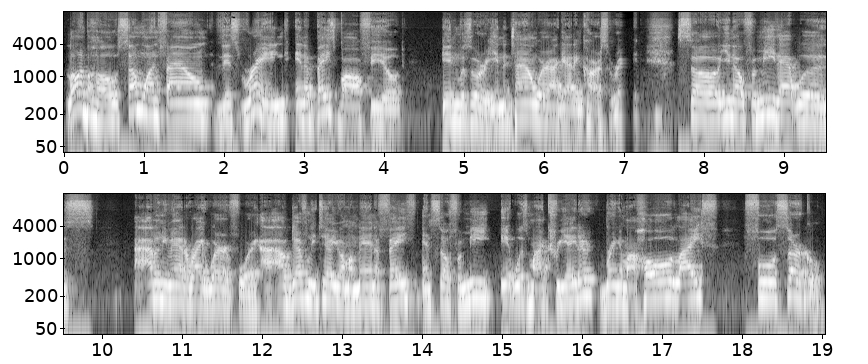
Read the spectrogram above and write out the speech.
lo and behold, someone found this ring in a baseball field in Missouri, in the town where I got incarcerated. So, you know, for me, that was, I don't even have the right word for it. I, will definitely tell you I'm a man of faith. And so for me, it was my creator bringing my whole life full circle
